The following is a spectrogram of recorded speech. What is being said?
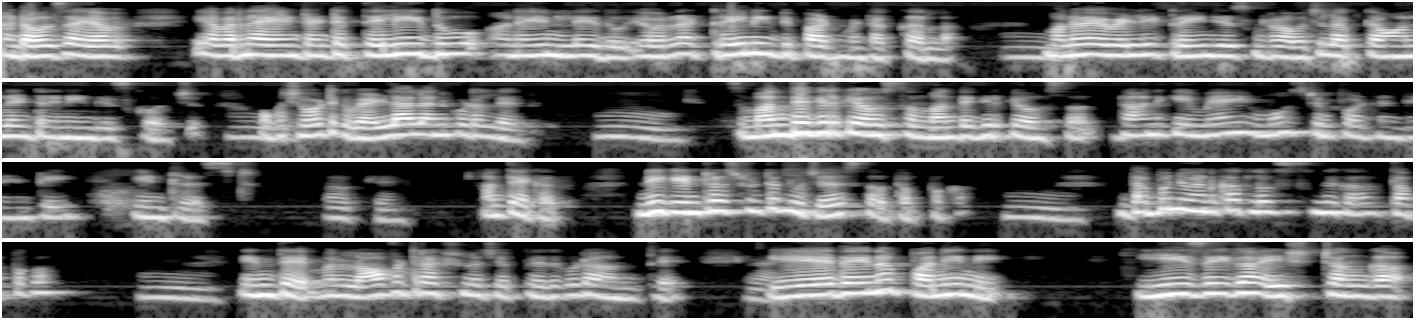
అండ్ ఆల్సో ఎవరైనా ఏంటంటే తెలీదు అనేం లేదు. ఎవరైనా ట్రైనింగ్ డిపార్ట్మెంట్ అక్కర్లా. మనమే వెళ్ళి ట్రైన్ చేసుకుని రావచ్చు లేకపోతే ఆన్లైన్ ట్రైనింగ్ తీసుకోవచ్చు. ఒక చోటుకి వెళ్ళాలని కూడా లేదు. సో మన దగ్గరికే వస్తాం మన దగ్గరికే వస్తాం. దానికి మే మోస్ట్ ఇంపార్టెంట్ ఏంటి? ఇంట్రెస్ట్. ఓకే. అంతే కదా. నీకు ఇంట్రెస్ట్ ఉంటే నువ్వు చేస్తావు తప్పక. డబ్బు నీ వెనకాతలు వస్తుంది కదా తప్పక. ఇంతే. మన లా ఆఫ్ అట్రాక్షన్లో చెప్పేది కూడా అంతే. ఏదైనా పనిని ఈజీగా ఇష్టంగా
